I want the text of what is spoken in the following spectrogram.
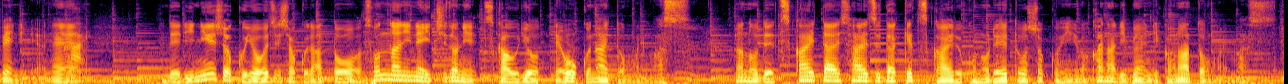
便利だよね、はい、で離乳食幼児食だとそんなにね一度に使う量って多くないと思います、うん、なので使いたいサイズだけ使えるこの冷凍食品はかなり便利かなと思います。え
